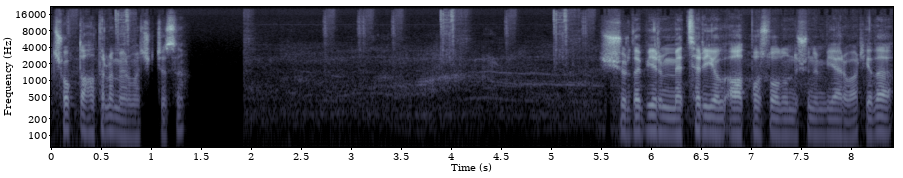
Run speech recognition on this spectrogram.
Çok da hatırlamıyorum açıkçası. Şurada bir material outpost olduğunu düşündüğüm bir yer var. Ya da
